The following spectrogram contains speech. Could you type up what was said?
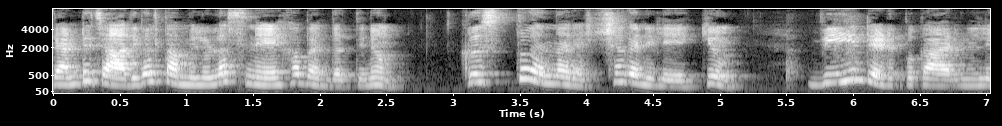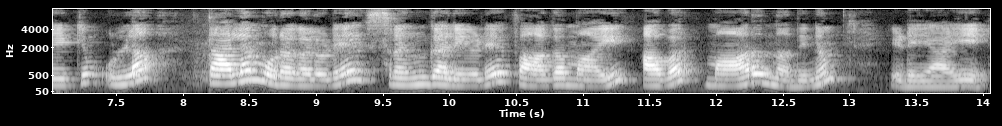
രണ്ട് ജാതികൾ തമ്മിലുള്ള സ്നേഹബന്ധത്തിനും ക്രിസ്തു എന്ന രക്ഷകനിലേക്കും വീണ്ടെടുപ്പുകാരനിലേക്കും ഉള്ള തലമുറകളുടെ ശൃംഖലയുടെ ഭാഗമായി അവർ മാറുന്നതിനും ഇടയായി.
